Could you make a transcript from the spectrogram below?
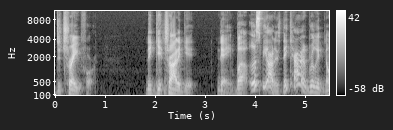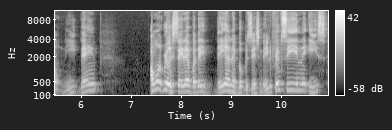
to trade for, to get, try to get Dame. But let's be honest, they kind of really don't need Dame. I wouldn't really say that, but they they are in a good position. They the fifth seed in the East.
